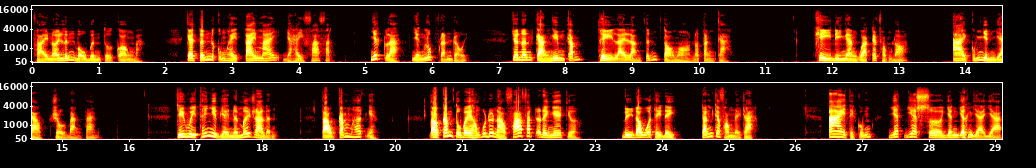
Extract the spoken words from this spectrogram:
Phải nói lính bộ binh tụi con mà. Cái tính nó cũng hay tái mái và hay phá phách. Nhất là những lúc rảnh rỗi. Cho nên càng nghiêm cấm thì lại làm tính tò mò nó tăng cao. Khi đi ngang qua cái phòng đó, ai cũng nhìn vào rồi bàn tán. Chỉ huy thấy như vậy nên mới ra lệnh. Tao cấm hết nghe. Tao cấm tụi bay không có đứa nào phá phách ở đây nghe chưa? Đi đâu thì đi, tránh cái phòng này ra. Ai thì cũng yes yes sir, dân dân dạ dạ,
